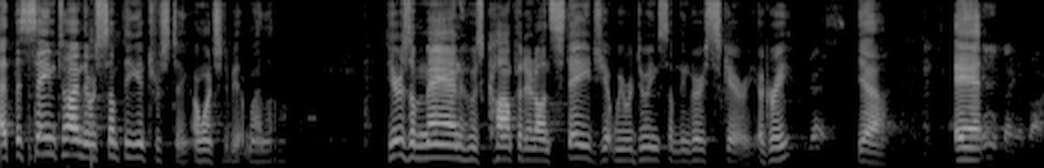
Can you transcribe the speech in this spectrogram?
At the same time, there was something interesting. I want you to be at my level. Here's a man who's confident on stage, yet we were doing something very scary. Agree? Yes. Yeah. And Anything about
